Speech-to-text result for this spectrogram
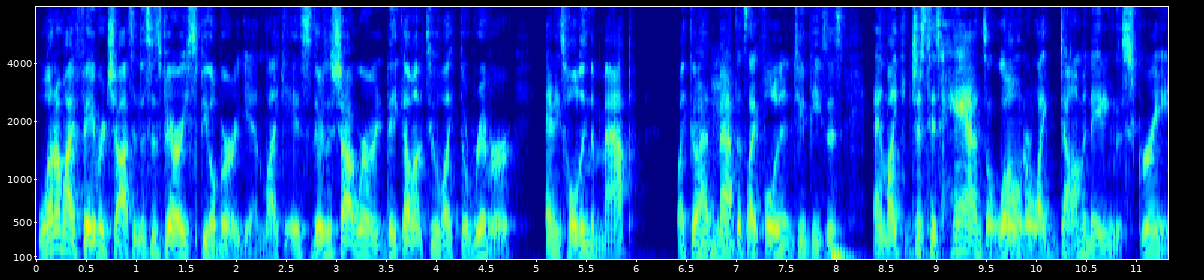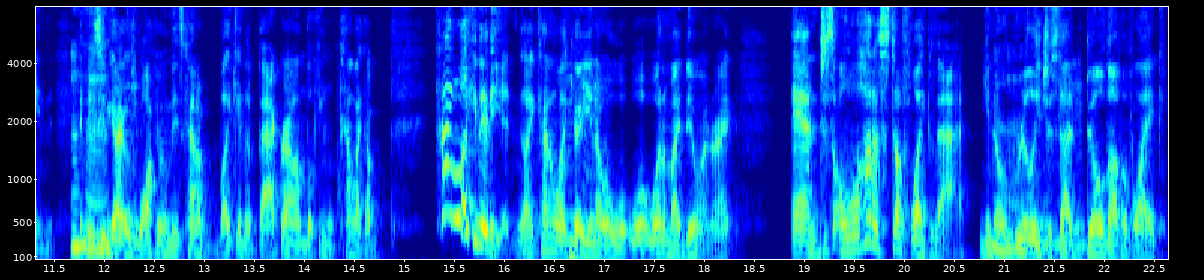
one of my favorite shots, and this is very Spielbergian. Like it's there's a shot where they come up to like the river and he's holding the map. Like they'll have a map that's like folded in two pieces, and like just his hands alone are like dominating the screen. And you see the guy who's walking with these kind of like in the background, looking kind of like a kind of like an idiot, like kind of like a you know w- what am I doing, right? And just a lot of stuff like that. You know, Mhm. really just that Mhm. build up of like,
